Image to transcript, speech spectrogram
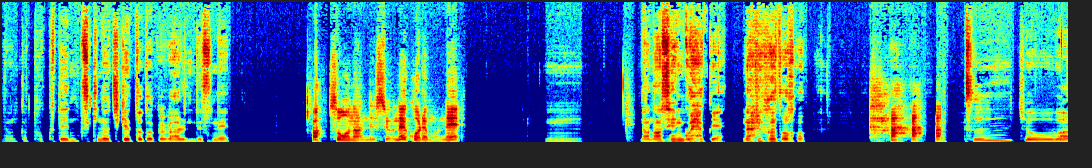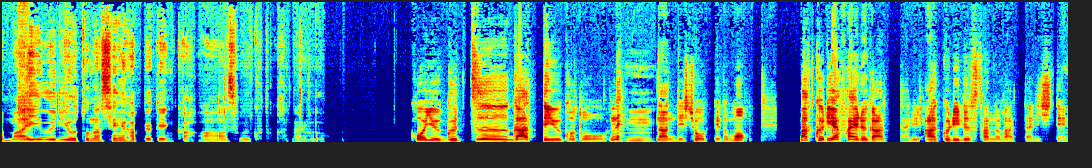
なんか特典付きのチケットとかがあるんですね。あ、そうなんですよね、これもね。うん。7500円。なるほど。通常は前売り大人1800円か。ああ、そういうことか。なるほど。こういうグッズがっていうことをね、うん、なんでしょうけども、まあ、クリアファイルがあったり、アクリルスタンドがあったりして、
